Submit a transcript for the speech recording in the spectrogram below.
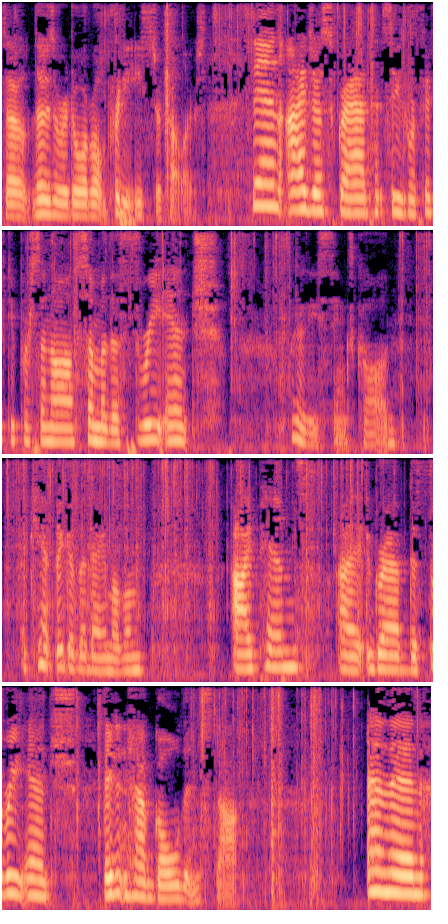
So those are adorable, pretty Easter colors. Then I just grabbed, since these were 50% off, some of the three inch, what are these things called? I can't think of the name of them. Eye pins. I grabbed the three inch. They didn't have gold in stock. And then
